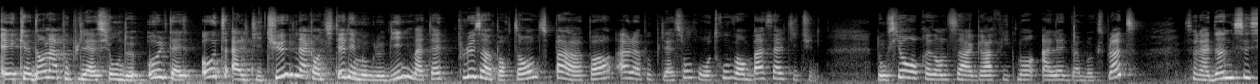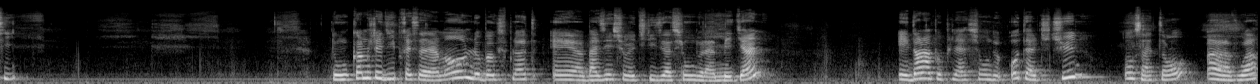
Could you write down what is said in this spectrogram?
est que dans la population de haute altitude, la quantité d'hémoglobine va être plus importante par rapport à la population qu'on retrouve en basse altitude. Donc si on représente ça graphiquement à l'aide d'un boxplot, cela donne ceci. Donc comme je l'ai dit précédemment, le boxplot est euh, basé sur l'utilisation de la médiane. Et dans la population de haute altitude, on s'attend à avoir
